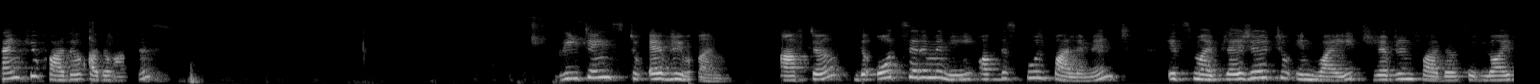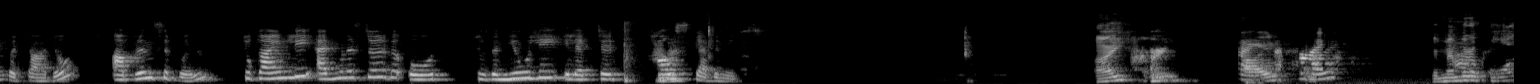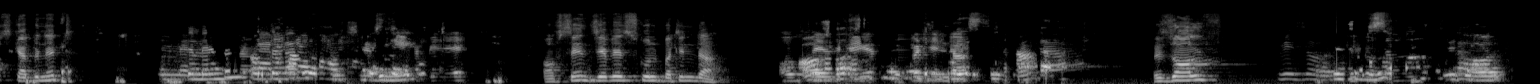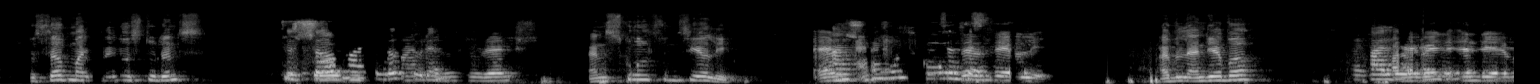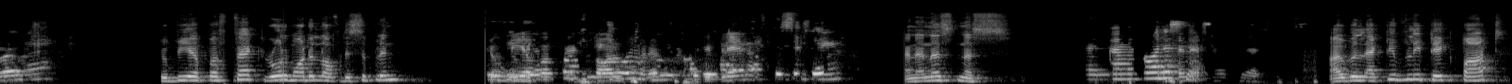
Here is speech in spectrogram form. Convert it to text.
Thank you, Father, for the honors. Greetings to everyone. After the oath ceremony of the school parliament, it's my pleasure to invite Reverend Father Sidloy Furtado, our principal, to kindly administer the oath to the newly elected House Cabinet. I, I, a member of the House Cabinet. The member of the House Cabinet. Of St. Xavier's School, Bathinda, of St. Xavier Bathinda, resolve. Resolve. To serve my fellow students. To serve my fellow students. Students. And school sincerely. and and school sincerely. Sincerely. I will endeavor I will endeavor to be a perfect role model of discipline to be a perfect role model of discipline and earnestness. and and honestness. honestness. I will actively take part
